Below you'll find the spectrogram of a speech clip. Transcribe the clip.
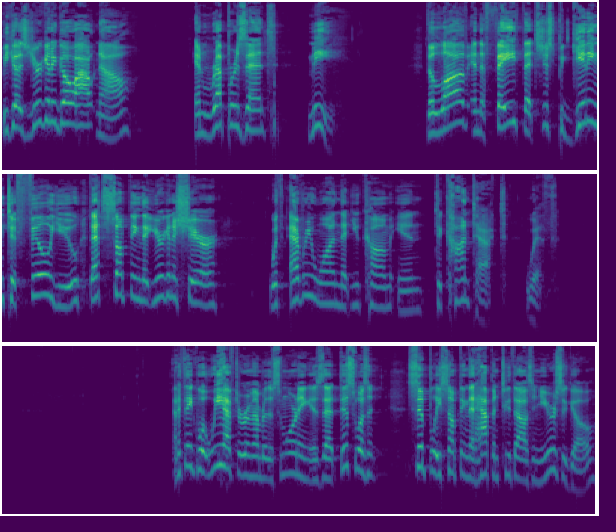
because you're going to go out now and represent me the love and the faith that's just beginning to fill you, that's something that you're going to share with everyone that you come into contact with. And I think what we have to remember this morning is that this wasn't simply something that happened 2,000 years ago.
